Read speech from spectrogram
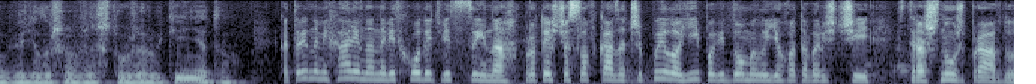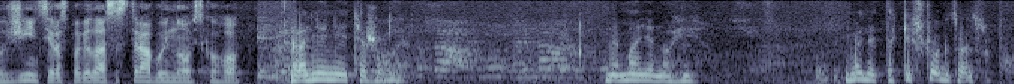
увидел, что, уже- что уже руки нету. Катерина Михайлівна не відходить від сина. Про те, що Славка зачепило, їй повідомили його товариші. Страшну ж правду жінці розповіла сестра Буйновського. Ранення тяжеле. Немає ноги. У мене такий шок зразу був.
